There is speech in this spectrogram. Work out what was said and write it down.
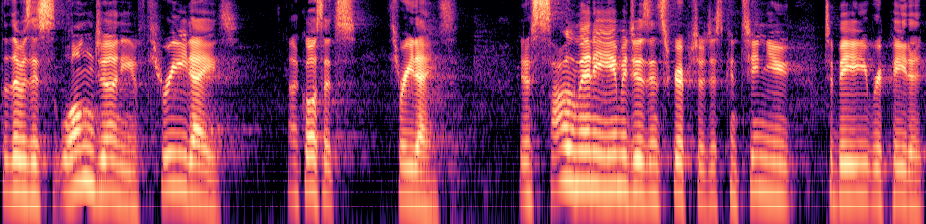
that there was this long journey of three days. And of course, it's three days. There's so many images in Scripture just continue to be repeated.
